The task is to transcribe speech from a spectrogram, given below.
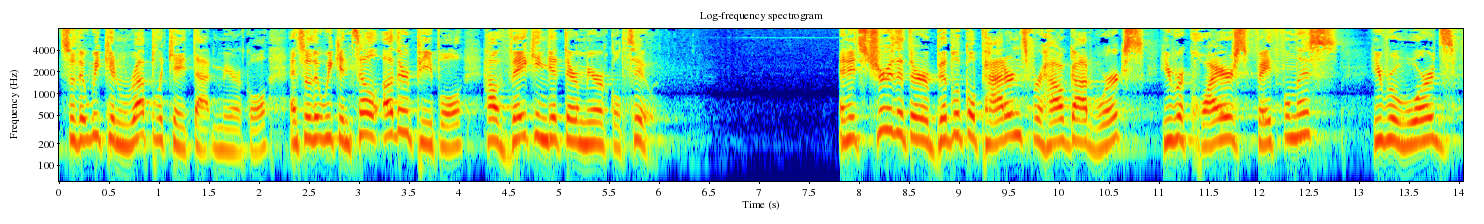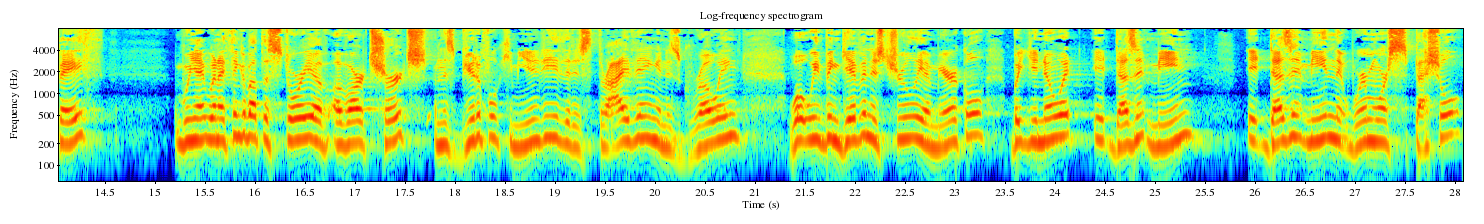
so that we can replicate that miracle and so that we can tell other people how they can get their miracle too. And it's true that there are biblical patterns for how God works. He requires faithfulness, He rewards faith. When I think about the story of, of our church and this beautiful community that is thriving and is growing, what we've been given is truly a miracle. But you know what it doesn't mean? it doesn't mean that we're more special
